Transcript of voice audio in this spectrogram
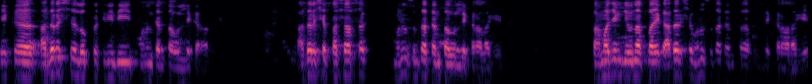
एक आदर्श लोकप्रतिनिधी म्हणून त्यांचा उल्लेख करावा लागेल. आदर्श प्रशासक म्हणून सुद्धा त्यांचा उल्लेख करावा लागेल. सामाजिक जीवनातला एक आदर्श म्हणून सुद्धा त्यांचा उल्लेख करावा लागेल.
